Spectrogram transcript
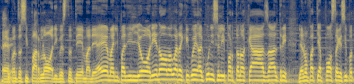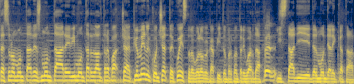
eh, Sì. quanto si parlò di questo tema di, eh ma gli padiglioni eh no ma guarda che que- alcuni se li portano a casa altri li hanno fatti apposta che si potessero montare smontare rimontare da altre parti cioè più o meno il concetto è questo da quello che ho capito per quanto riguarda Per- gli stadi del mondiale in Qatar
